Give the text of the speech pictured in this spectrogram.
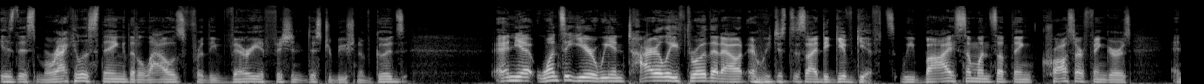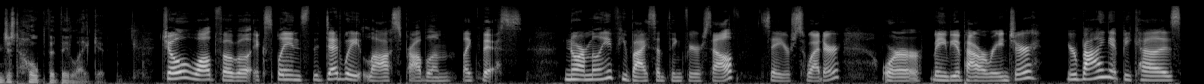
is this miraculous thing that allows for the very efficient distribution of goods. And yet, once a year, we entirely throw that out and we just decide to give gifts. We buy someone something, cross our fingers, and just hope that they like it. Joel Waldfogel explains the deadweight loss problem like this. Normally, if you buy something for yourself, say your sweater or maybe a Power Ranger, you're buying it because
